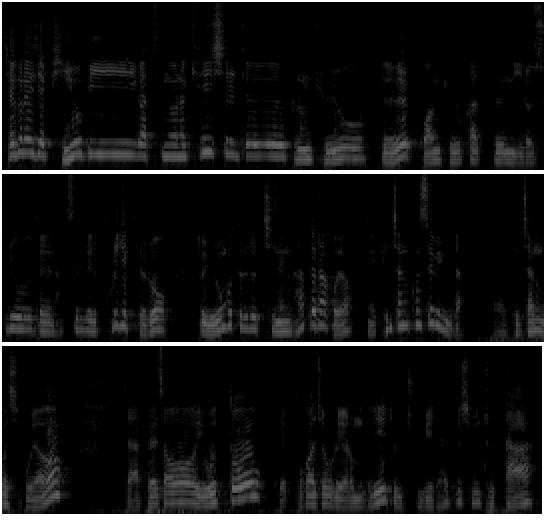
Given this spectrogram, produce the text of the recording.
최근에 이제 BOB 같은 경우는 K실드 그런 교육들, 보안 교육 같은 이런 수료된 학생들이 프로젝트로 또 이런 것들도 진행을 하더라고요. 네, 괜찮은 컨셉입니다. 네, 괜찮은 것이고요. 자, 그래서 이것도 부가적으로 여러분들이 좀 준비를 해 두시면 좋다.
